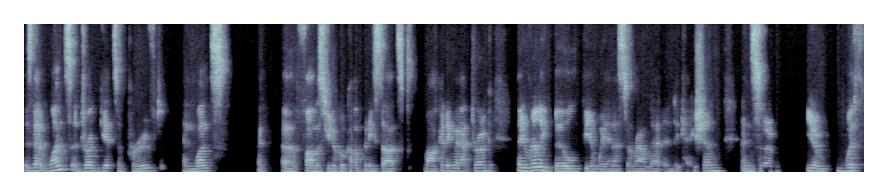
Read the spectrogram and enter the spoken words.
is that once a drug gets approved and once a, a pharmaceutical company starts marketing that drug, they really build the awareness around that indication. Mm-hmm. And so, you know, with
